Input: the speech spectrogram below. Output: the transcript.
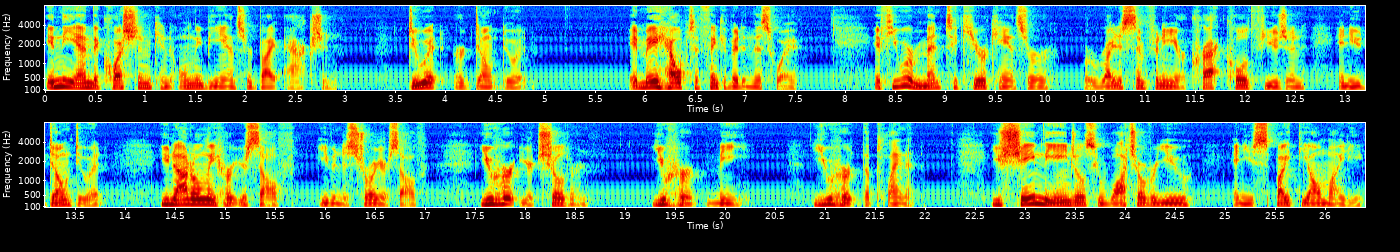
In the end, the question can only be answered by action. Do it or don't do it. It may help to think of it in this way. If you were meant to cure cancer or write a symphony or crack cold fusion and you don't do it, you not only hurt yourself, even destroy yourself, you hurt your children. You hurt me. You hurt the planet. You shame the angels who watch over you, and you spite the Almighty,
